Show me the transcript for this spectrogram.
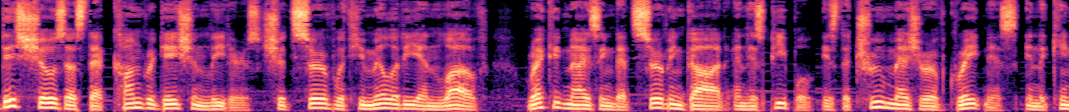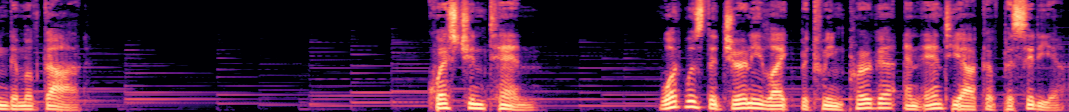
This shows us that congregation leaders should serve with humility and love, recognizing that serving God and His people is the true measure of greatness in the kingdom of God. Question 10. What was the journey like between Perga and Antioch of Pisidia?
